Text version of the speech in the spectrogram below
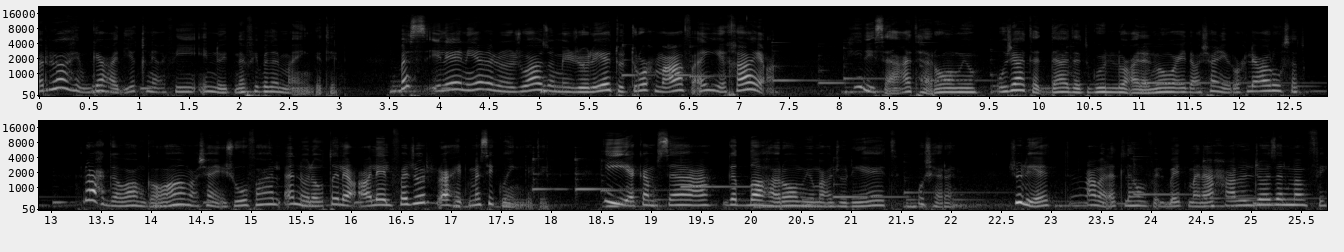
الراهب قاعد يقنع فيه إنه يتنفي بدل ما ينقتل. بس إلين يعلن جوازه من جولييت وتروح معاه في أي خايعة. هدي ساعتها روميو وجات الدادة تقول له على الموعد عشان يروح لعروسته. راح قوام قوام عشان يشوفها لأنه لو طلع عليه الفجر راح يتمسك وينقتل. هي كم ساعة قضاها روميو مع جولييت وشرد. جولييت عملت لهم في البيت مناحة على الجوز المنفي.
